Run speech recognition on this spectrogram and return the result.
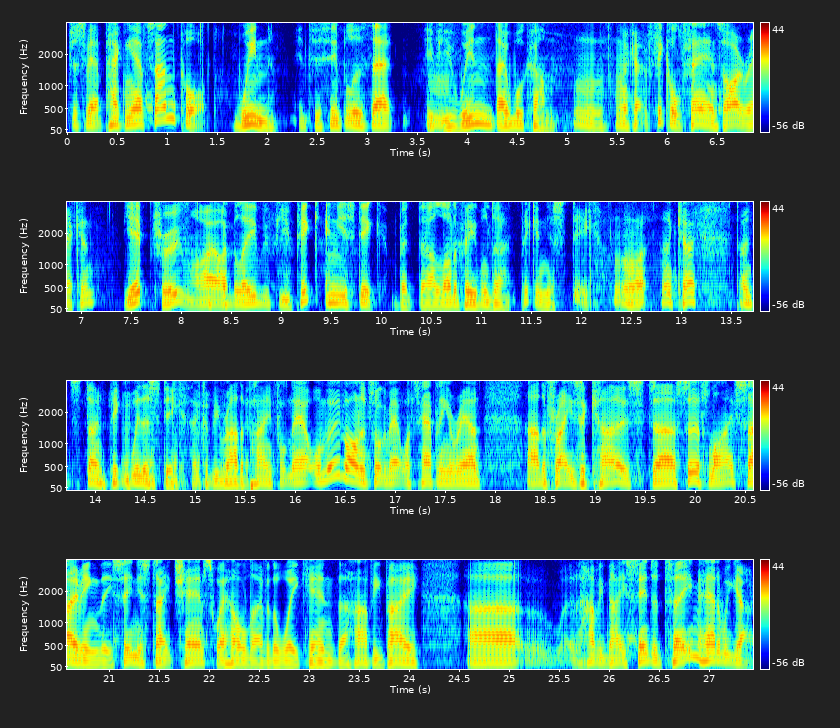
just about packing out Suncorp. Win. It's as simple as that. If you win, they will come. Okay, fickle fans, I reckon. Yep, true. I, I believe if you pick and you stick, but a lot of people don't. Pick and you stick. All right, okay. Don't don't pick with a stick. That could be rather painful. Now we'll move on and talk about what's happening around uh, the Fraser Coast. Uh, surf life saving. The senior state champs were held over the weekend. The Hervey Bay uh, Hervey Bay Centre team. How do we go?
